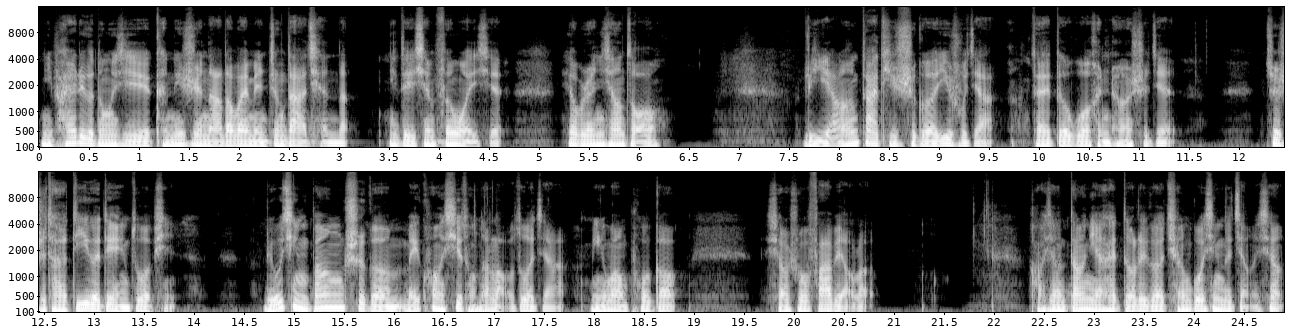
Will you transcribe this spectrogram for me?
你拍这个东西肯定是拿到外面挣大钱的，你得先分我一些，要不然你想走？李阳大体是个艺术家，在德国很长时间，这是他第一个电影作品。刘庆邦是个煤矿系统的老作家。名望颇高，小说发表了，好像当年还得了一个全国性的奖项，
